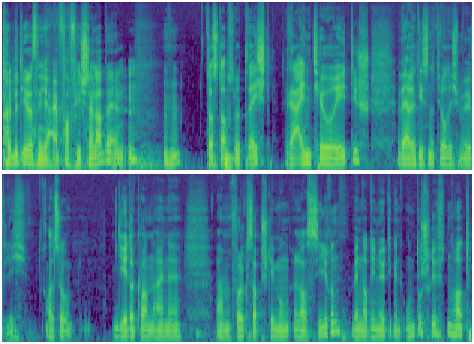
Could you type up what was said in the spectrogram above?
könntet ihr das nicht einfach viel schneller beenden? Mhm. Du hast absolut recht. Rein theoretisch wäre dies natürlich möglich. Also jeder kann eine ähm, Volksabstimmung lancieren, wenn er die nötigen Unterschriften hat.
